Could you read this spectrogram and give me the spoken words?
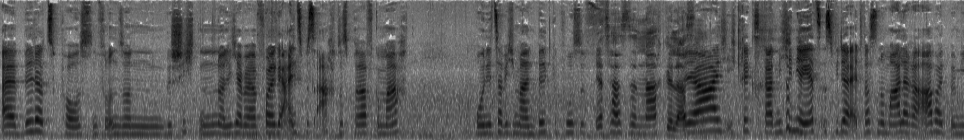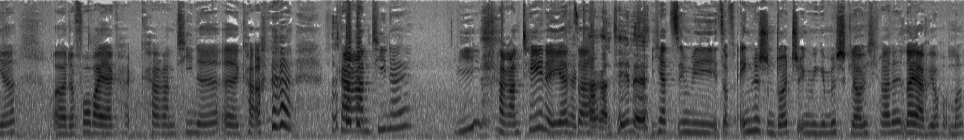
Äh, Bilder zu posten von unseren Geschichten, weil ich habe ja Folge 1 bis 8 das brav gemacht. Und jetzt habe ich mal ein Bild gepostet Jetzt hast du nachgelassen. ja, ich, ich krieg's gerade nicht hin. Ja, jetzt ist wieder etwas normalere Arbeit bei mir. Äh, davor war ja Quarantäne. Äh, Quar Quarantäne? Wie? Quarantäne Ja, jetzt. äh, Quarantäne. ich hatte es irgendwie jetzt auf Englisch und Deutsch irgendwie gemischt, glaube ich gerade. Naja, wie auch immer.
